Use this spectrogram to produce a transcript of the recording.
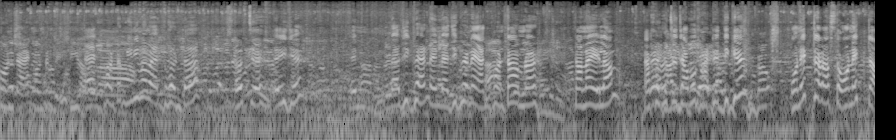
ঘণ্টা এক ঘণ্টা বেশি এক ঘণ্টা মিনিমাম এক ঘণ্টা হচ্ছে এই যে এই ম্যাজিক ভ্যান এই ম্যাজিক ভ্যানে এক ঘণ্টা আমরা টানা এলাম। এখন হচ্ছে যাব ঘাটের দিকে। অনেকটা রাস্তা অনেকটা।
